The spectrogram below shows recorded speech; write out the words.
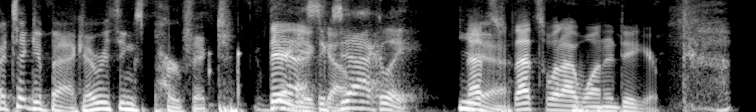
I take it back. Everything's perfect. there yes, you go exactly. That's yeah, that's what I wanted to hear.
